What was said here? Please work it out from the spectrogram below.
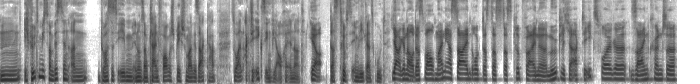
Mm, ich fühlte mich so ein bisschen an du hast es eben in unserem kleinen Vorgespräch schon mal gesagt gehabt, so an Akte X irgendwie auch erinnert. Ja. Das trifft es irgendwie ganz gut. Ja, genau. Das war auch mein erster Eindruck, dass das das Skript für eine mögliche Akte X-Folge sein könnte.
